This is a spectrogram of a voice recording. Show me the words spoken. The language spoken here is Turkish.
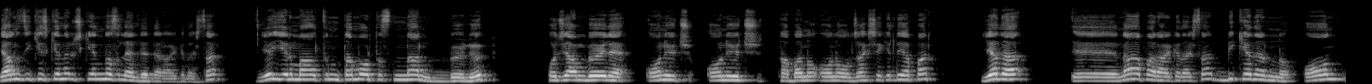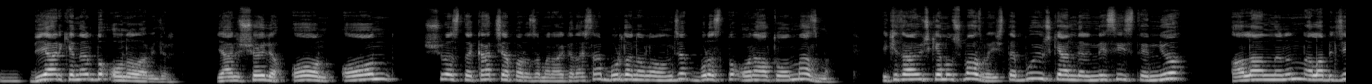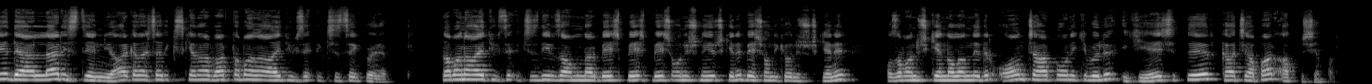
Yalnız ikizkenar üçgeni nasıl elde eder arkadaşlar? Ya 26'nın tam ortasından bölüp hocam böyle 13 13 tabanı 10 olacak şekilde yapar. Ya da e, ne yapar arkadaşlar? Bir kenarını 10 diğer kenarı da 10 olabilir. Yani şöyle 10 10 şurası da kaç yapar o zaman arkadaşlar? Buradan 10 olunca burası da 16 olmaz mı? İki tane üçgen oluşmaz mı? İşte bu üçgenlerin nesi isteniyor? Alanlarının alabileceği değerler isteniyor. Arkadaşlar ikizkenar var. Tabana ait yükseklik çizsek böyle. Tabana ait yükseklik çizdiğim zaman bunlar 5, 5, 5, 13 ne üçgeni? 5, 12, 13 üçgeni. O zaman üçgenin alanı nedir? 10 çarpı 12 bölü 2'ye eşittir. Kaç yapar? 60 yapar.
